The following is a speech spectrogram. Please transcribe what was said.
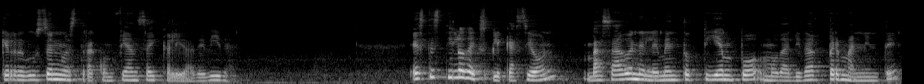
que reduce nuestra confianza y calidad de vida. Este estilo de explicación, basado en el elemento tiempo, modalidad permanente,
